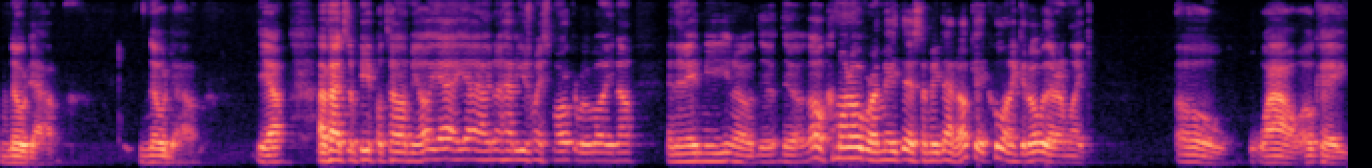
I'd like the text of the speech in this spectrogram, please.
No doubt. No doubt. Yeah. I've had some people telling me, oh, yeah, yeah, I know how to use my smoker, but well, you know. And they made me, you know, they're, they're, oh, come on over. I made this. I made that. Okay, cool. And I get over there. I'm like, oh, wow. Okay.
